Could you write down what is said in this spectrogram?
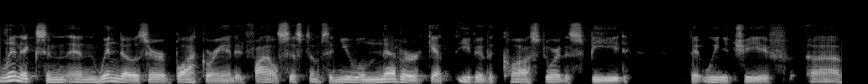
Linux and, and Windows are block oriented file systems, and you will never get either the cost or the speed that we achieve uh,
